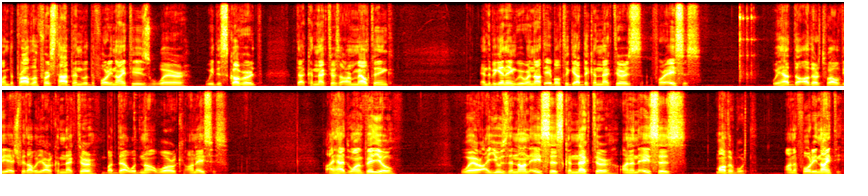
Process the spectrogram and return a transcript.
when the problem first happened with the 4090s where we discovered that connectors are melting, in the beginning we were not able to get the connectors for Asus. We had the other 12 VHPWR connector, but that would not work on Asus. I had one video where I used a non-Asus connector on an Asus motherboard, on a 4090.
